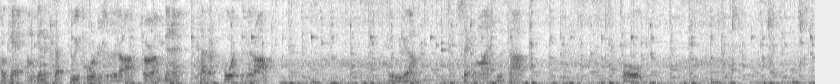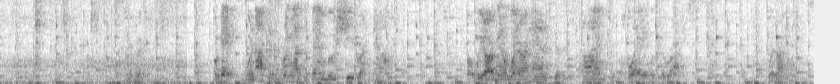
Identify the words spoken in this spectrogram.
Okay, I'm gonna cut three quarters of it off, or I'm gonna cut a fourth of it off. Here we go. Second line from the top. Fold. Perfect. Okay, we're not gonna bring out the bamboo sheet right now, but we are gonna wet our hands because it's time to play with the rice. Wet our hands.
